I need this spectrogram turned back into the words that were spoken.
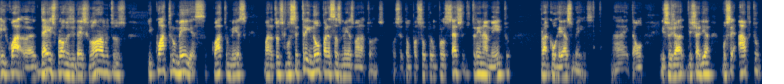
e eh, dez provas de 10 quilômetros e quatro meias, quatro meias maratonas que você treinou para essas meias maratonas. Você então passou por um processo de treinamento para correr as meias. Né? Então, isso já deixaria você apto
